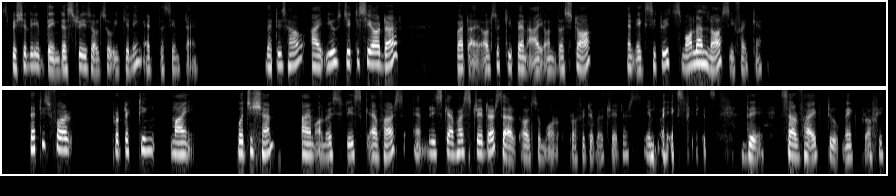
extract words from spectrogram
especially if the industry is also weakening at the same time. That is how I use GTC order, but I also keep an eye on the stock and exit with smaller loss if I can. That is for protecting my position. I am always risk averse and risk averse traders are also more profitable traders in my experience. They survive to make profit.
